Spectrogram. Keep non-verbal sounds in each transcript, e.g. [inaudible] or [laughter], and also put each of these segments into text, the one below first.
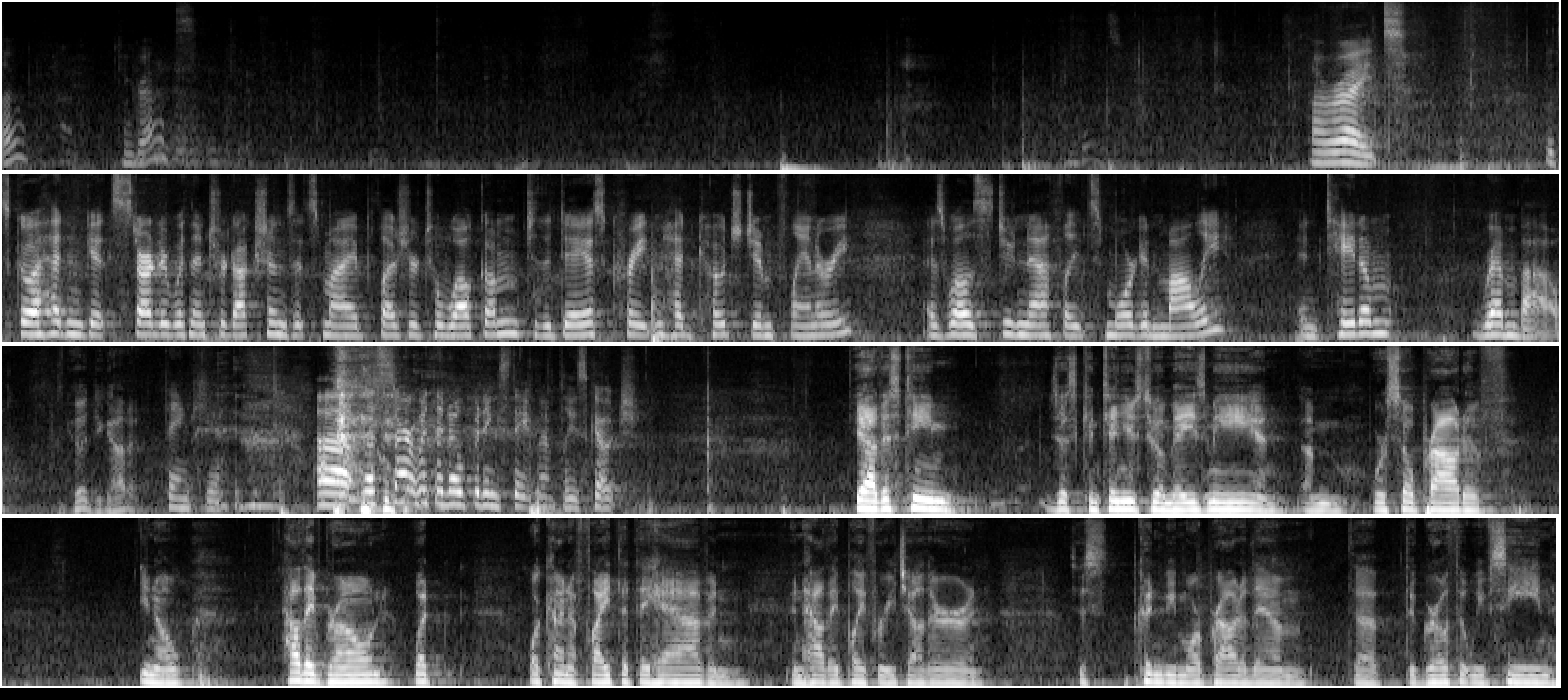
Hello. Congrats. All right. Let's go ahead and get started with introductions. It's my pleasure to welcome to the dais Creighton head coach Jim Flanery, as well as student athletes Morgan Maly and Tatum Rembao. Good, you got it. Thank you. Uh, Let's start with an opening statement, please, Coach. Yeah, this team just continues to amaze me, and um, we're so proud of, you know, how they've grown, what what kind of fight that they have, and and how they play for each other, and just couldn't be more proud of them. The the growth that we've seen.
